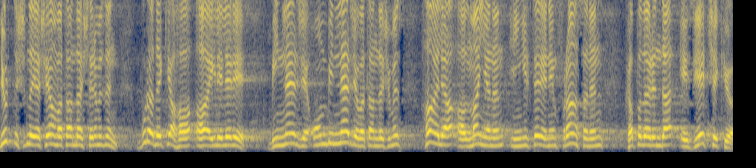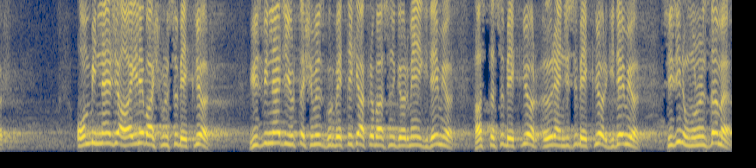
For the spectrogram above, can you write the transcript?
Yurt dışında yaşayan vatandaşlarımızın buradaki aileleri, binlerce, on binlerce vatandaşımız hala Almanya'nın, İngiltere'nin, Fransa'nın kapılarında eziyet çekiyor. On binlerce aile başvurusu bekliyor. Yüz binlerce yurttaşımız gurbetteki akrabasını görmeye gidemiyor. Hastası bekliyor, öğrencisi bekliyor, gidemiyor. Sizin umurunuzda mı?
